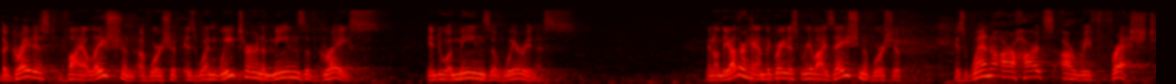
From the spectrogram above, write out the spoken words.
the greatest violation of worship is when we turn a means of grace into a means of weariness. And on the other hand, the greatest realization of worship is when our hearts are refreshed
